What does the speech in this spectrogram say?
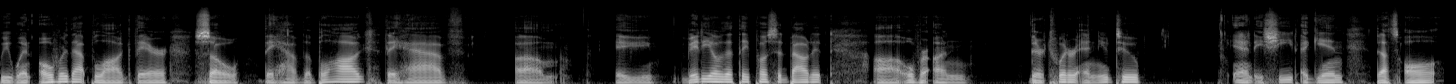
we went over that blog there. So they have the blog, they have um, a video that they posted about it uh, over on their Twitter and YouTube, and a sheet. Again, that's all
